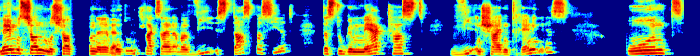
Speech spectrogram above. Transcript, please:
nee, muss schon, muss schon äh, ja. Rundumschlag sein. Aber wie ist das passiert, dass du gemerkt hast, wie entscheidend Training ist? Und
